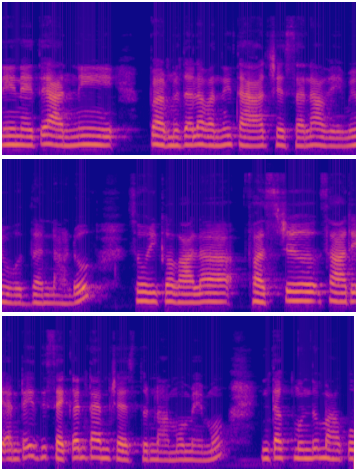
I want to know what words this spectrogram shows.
నేనైతే అన్నీ ప్రమిదలు అవన్నీ తయారు చేశాను అవేమీ వద్దన్నాడు. సో ఇక వాళ్ళ ఫస్ట్ సారి అంటే ఇది సెకండ్ టైం చేస్తున్నాము మేము. ఇంతకుముందు మాకు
